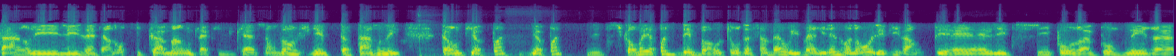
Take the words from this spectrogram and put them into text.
par les, les internautes qui commandent la publication dont je viens de te parler. Donc, il n'y a pas, y a pas tu comprends, il n'y a pas de débat autour de ça. Ben oui, Marilyn Monroe, elle est vivante, puis elle, est ici pour, euh, pour venir euh,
